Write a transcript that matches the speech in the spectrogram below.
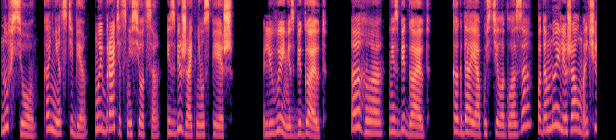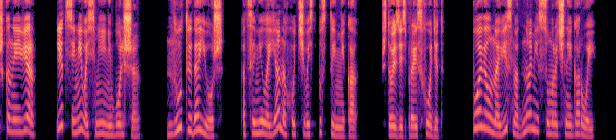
«Ну все, конец тебе. Мой братец несется, и сбежать не успеешь». «Львы не сбегают». «Ага, не сбегают». Когда я опустила глаза, подо мной лежал мальчишка Наивер, лет семи-восьми, не больше. «Ну ты даешь», — оценила я находчивость пустынника. «Что здесь происходит?» Повел навис над нами сумрачной горой.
